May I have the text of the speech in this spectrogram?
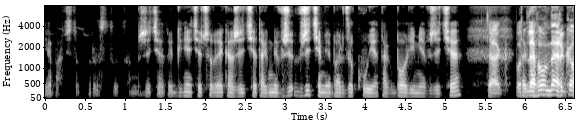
jebać to po prostu tam życie, gniecie człowieka, życie, tak mnie w, w, życie mnie bardzo kuje, tak boli mnie w życie. Tak, pod tak, lewą nerką.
